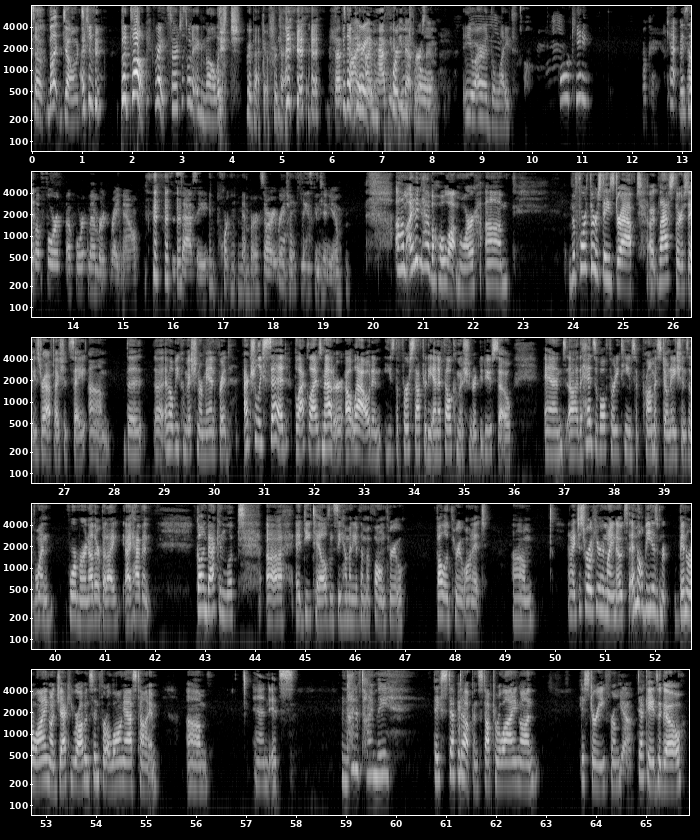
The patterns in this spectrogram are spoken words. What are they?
so, but don't. I just, but don't. Right. So I just want to acknowledge Rebecca for that. That's for that fine. very I'm happy to be that person. role. You are a delight. Oh, kitty. Okay. Cat We visit. have a fourth a fourth member right now. This is Sassy. Important member. Sorry, Oh, Rachel. hi, please Sassy. continue. Um, I didn't have a whole lot more. Um, before Thursday's draft, uh, last Thursday's draft, I should say, um, the uh, MLB commissioner Manfred actually said Black Lives Matter out loud, and he's the first after the NFL commissioner to do so. And uh, the heads of all 30 teams have promised donations of one form or another, but I, I haven't gone back and looked uh, at details and see how many of them have fallen through, followed through on it. Um, and I just wrote here in my notes, the MLB has been relying on Jackie Robinson for a long ass time. Um, and it's Hmm. kind of time they they stepped up and stopped relying on history from Yeah. decades ago.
